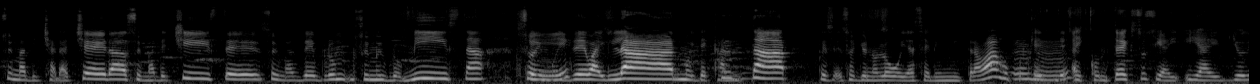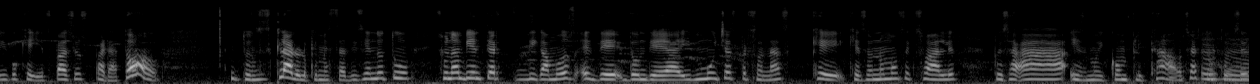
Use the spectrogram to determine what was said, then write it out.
soy más dicharachera, soy más de chistes, soy más de brom- soy muy bromista, soy Sí. muy de bailar, muy de cantar, pues eso yo no lo voy a hacer en mi trabajo, porque Ujú. de- hay contextos y hay, y hay, yo digo que hay espacios para todo. Entonces, claro, lo que me estás diciendo tú es un ambiente, digamos, eh, de donde hay muchas personas que, que son homosexuales, pues ah, es muy complicado, ¿cierto? Entonces,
